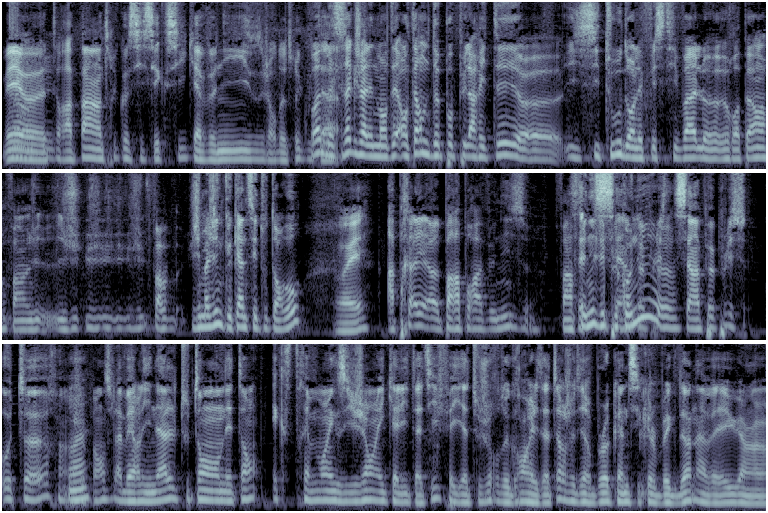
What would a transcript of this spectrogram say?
mais ah, euh, t'auras pas un truc aussi sexy qu'à Venise, ce genre de truc. Ouais, mais c'est ça que j'allais demander. En termes de popularité, euh, ici tout dans les festivals euh, européens? Enfin, j'imagine que Cannes c'est tout en haut. Ouais. Après, par rapport à Venise, Enfin, Venise est, plus connu. Euh. C'est un peu plus auteur, hein, je pense, la Berlinale, tout en étant extrêmement exigeant et qualitatif. Et il y a toujours de grands réalisateurs. Je veux dire, Broken Sickle Breakdown avait eu un,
